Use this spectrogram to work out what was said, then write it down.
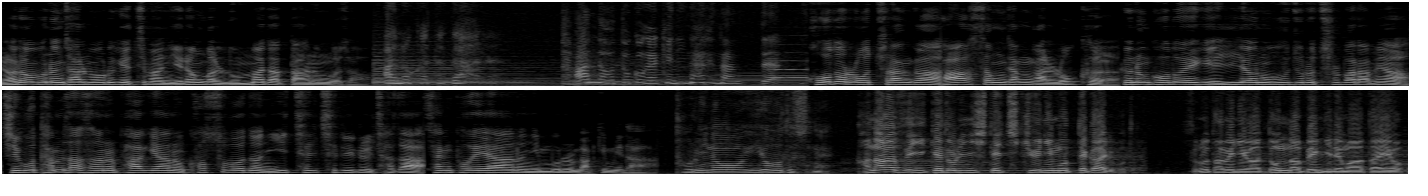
여러분은 잘 모르겠지만 이런 걸 눈 맞았다 하는 거죠. あの方誰 あんな男が気になるなんて 고도를 호출한 건 과학성 장관 로크. 그는 고도에게 1년 후 우주로 출발하며 지구 탐사선을 파괴하는 코스 버전 2771을 찾아 생포해야 하는 임무를 맡깁니다. 鳥のようですね必ず生け捕りにして地球に持って帰ることだそのためにはどんな便宜でも与えよう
